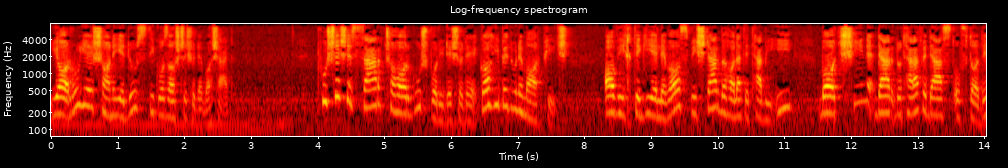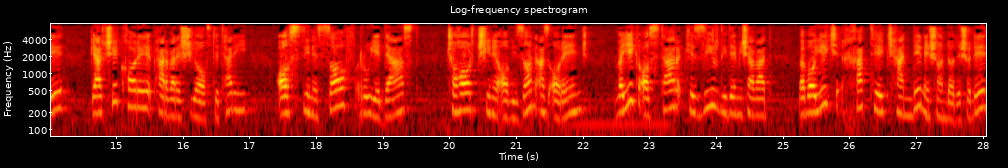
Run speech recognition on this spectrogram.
یا روی شانه دوستی گذاشته شده باشد. پوشش سر چهار گوش بریده شده. گاهی بدون مارپیچ. آویختگی لباس بیشتر به حالت طبیعی با چین در دو طرف دست افتاده. گرچه کار پرورش یافته تری آستین صاف روی دست چهار چین آویزان از آرنج و یک آستر که زیر دیده می شود و با یک خط کنده نشان داده شده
